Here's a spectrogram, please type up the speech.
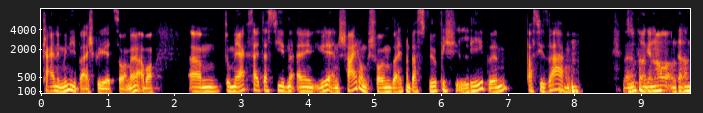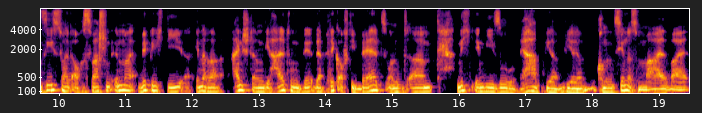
kleine Mini-Beispiele jetzt so, ne? Aber ähm, du merkst halt, dass die in jeder Entscheidung schon, sag ich mal, das wirklich leben, was sie sagen. Mhm. Ne? Super, genau. Und daran siehst du halt auch, es war schon immer wirklich die innere Einstellung, die Haltung, der, der Blick auf die Welt und ähm, nicht irgendwie so, ja, wir, wir kommunizieren das mal, weil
